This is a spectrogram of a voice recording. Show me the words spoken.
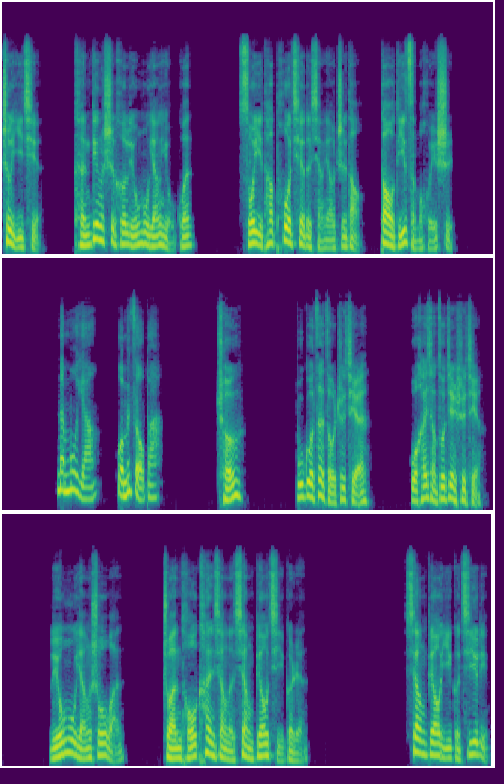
这一切肯定是和刘牧阳有关，所以他迫切的想要知道。到底怎么回事？那牧羊，我们走吧。成，不过在走之前，我还想做件事情。刘牧阳说完，转头看向了向彪几个人。向彪一个机灵，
